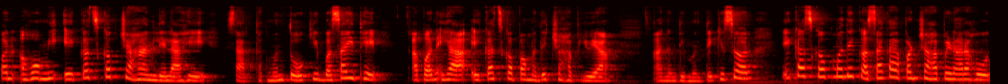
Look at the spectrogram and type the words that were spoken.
पण अहो मी एकच कप चहा आणलेला आहे. सार्थक म्हणतो की बसा इथे. आपण ह्या एकाच कपामध्ये चहा पिऊया. आनंदी म्हणते की सर एकाच कपमध्ये कसा काय आपण चहा पिणार आहोत?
